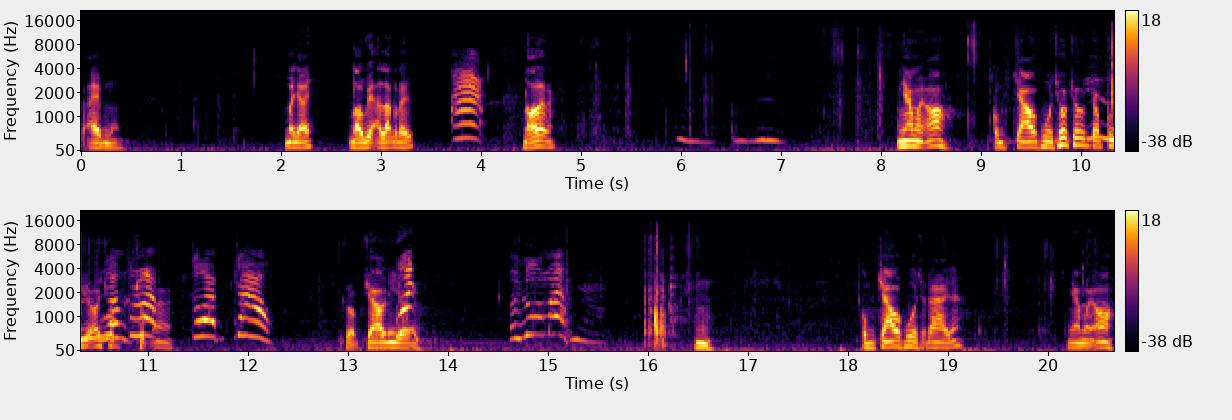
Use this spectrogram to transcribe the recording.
ផ្អែមមកមិនហើយដល់វាអាឡឹកទៅអាដល់ហើយណា ញ៉ាំឲ្យអស់កុំចោលខ្លួនឈប់ឈប់ចាប់គួយឲ្យឈប់ឈប់អាក្របចោលក្របចោលនេះយកលួមកកុំចោលខ្លួនស្ដាយណាញ៉ាំឲ្យអស់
